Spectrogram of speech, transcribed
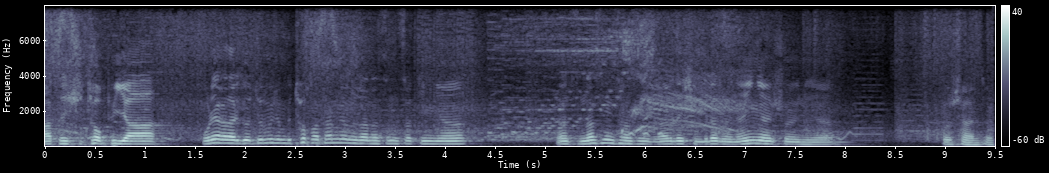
Atın şu topu ya. Oraya kadar götürmüşüm bir top atamıyorsunuz anasını satayım ya. Lan siz nasıl insansınız kardeşim biraz oynayın ya şu oyunu ya. Boş harcarı.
